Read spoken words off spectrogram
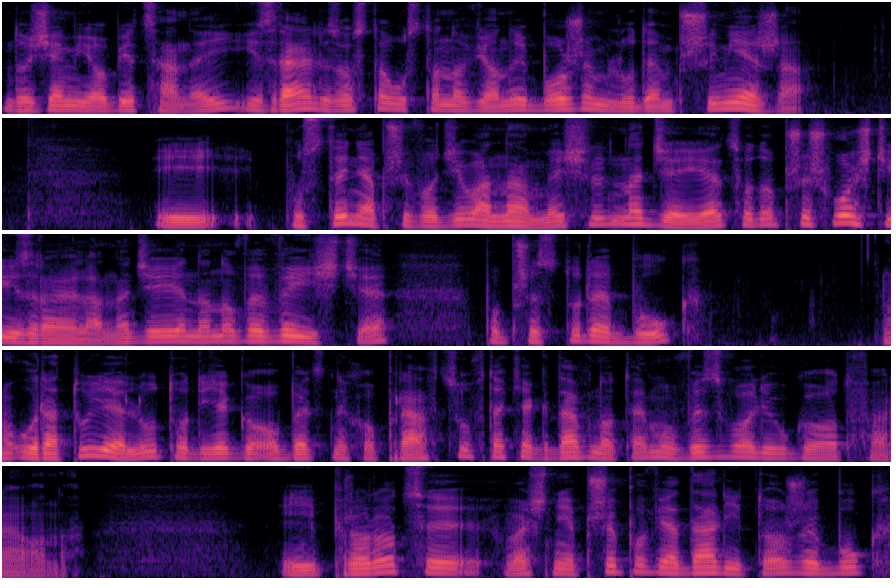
do ziemi obiecanej, Izrael został ustanowiony Bożym ludem przymierza. I pustynia przywodziła na myśl nadzieję co do przyszłości Izraela, nadzieję na nowe wyjście, poprzez które Bóg uratuje lud od jego obecnych oprawców, tak jak dawno temu wyzwolił go od faraona. I prorocy właśnie przepowiadali to, że Bóg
